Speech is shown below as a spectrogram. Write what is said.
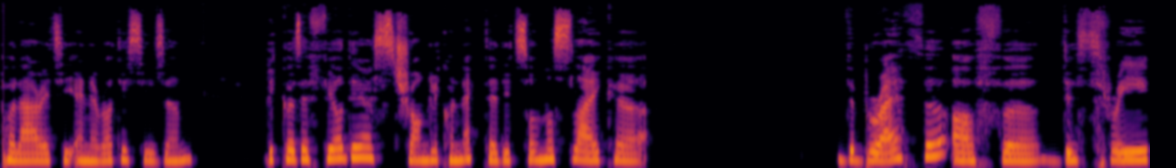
polarity and eroticism because I feel they are strongly connected. It's almost like uh, the breath of uh, the three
